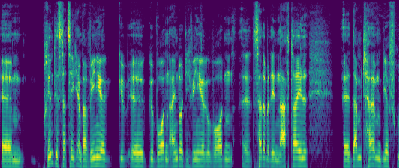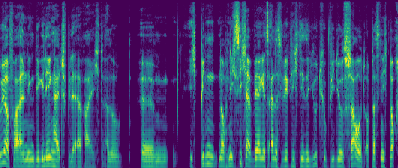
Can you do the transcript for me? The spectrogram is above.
Ähm, Print ist tatsächlich einfach weniger ge äh, geworden, eindeutig weniger geworden. Äh, das hat aber den Nachteil, äh, damit haben wir früher vor allen Dingen die Gelegenheitsspiele erreicht. Also ähm, ich bin noch nicht sicher, wer jetzt alles wirklich diese YouTube-Videos schaut, ob das nicht doch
